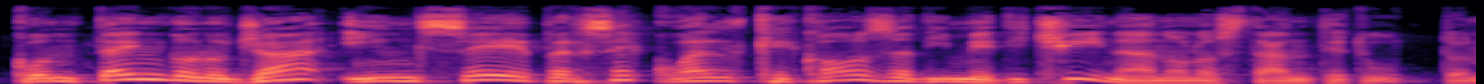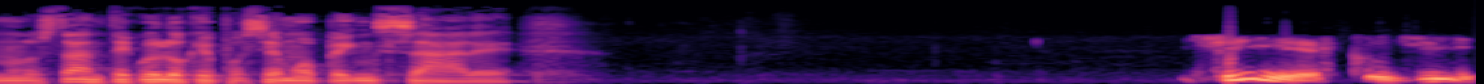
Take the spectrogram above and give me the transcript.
contengono già in sé e per sé qualche cosa di medicina, nonostante tutto, nonostante quello che possiamo pensare. Sì, è così.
